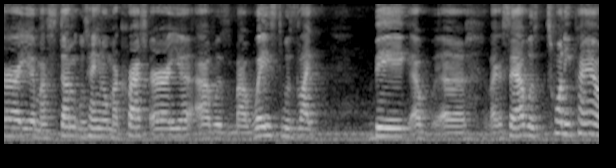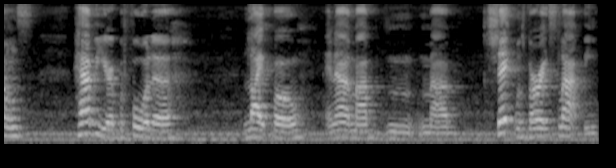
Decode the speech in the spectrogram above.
area. My stomach was hanging on my crotch area. I was my waist was like big. Uh, uh, like I said, I was 20 pounds heavier before the light lipo, and I, my my shape was very sloppy.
